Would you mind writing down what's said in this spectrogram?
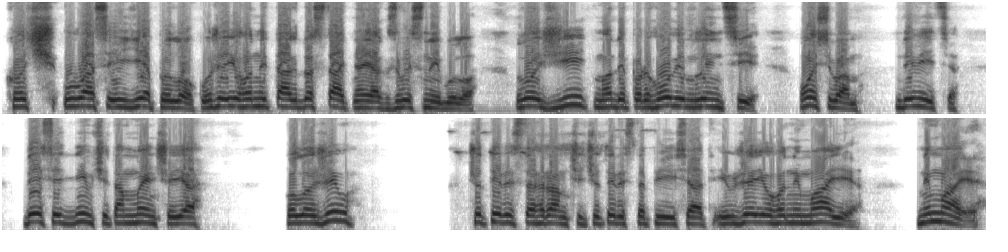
хоч у вас і є пилок, уже його не так достатньо, як з весни було. Ложіть модепоргові млинці. Ось вам, дивіться, 10 днів чи там менше я положив 400 грам чи 450 і вже його немає. Немає.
